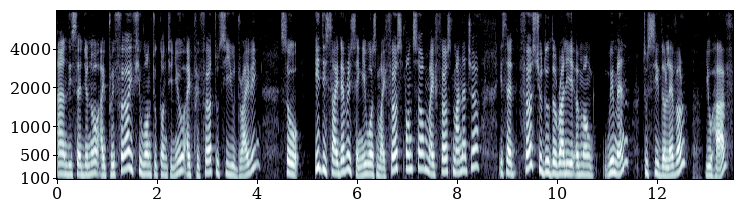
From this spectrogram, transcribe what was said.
And he said, you know, I prefer if you want to continue, I prefer to see you driving. So he decided everything. He was my first sponsor, my first manager. He said, first you do the rally among women to see the level you have,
